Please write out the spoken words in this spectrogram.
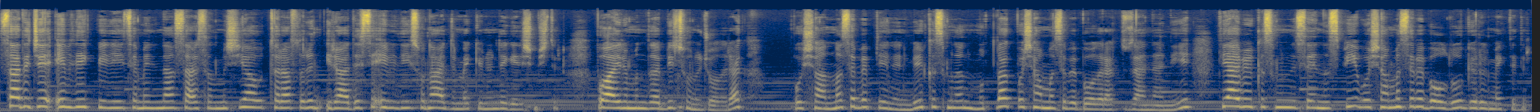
Sadece evlilik birliği temelinden sarsılmış yahut tarafların iradesi evliliği sona erdirmek yönünde gelişmiştir. Bu ayrımında bir sonucu olarak boşanma sebeplerinin bir kısmının mutlak boşanma sebebi olarak düzenlendiği, diğer bir kısmının ise nispi boşanma sebebi olduğu görülmektedir.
